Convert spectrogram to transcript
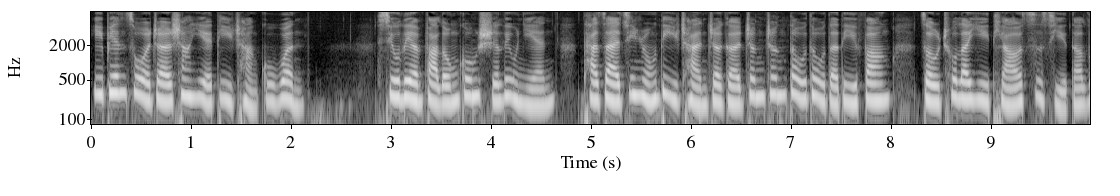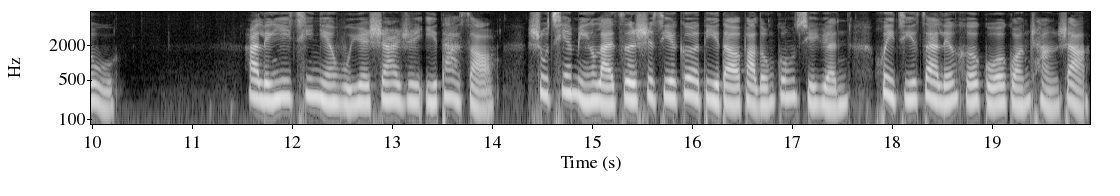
一边做着商业地产顾问。修炼法轮功十六年，他在金融地产这个争争斗斗的地方，走出了一条自己的路。二零一七年五月十二日一大早，数千名来自世界各地的法轮功学员汇集在联合国广场上。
